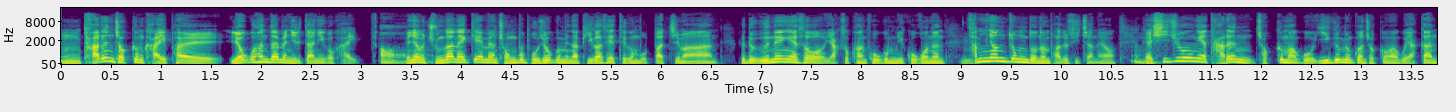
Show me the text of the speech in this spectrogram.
음, 다른 적금 가입하려고 한다면 일단 이거 가입. 어. 왜냐면 중간에 깨면 정부 보조금이나 비과세 혜택은 못 받지만 그래도 은행에서 약속한 고금리 그거는 음. 3년 정도는 받을 수 있잖아요. 그러니까 음. 시중에 다른 적금하고 이금융권 적금하고 약간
